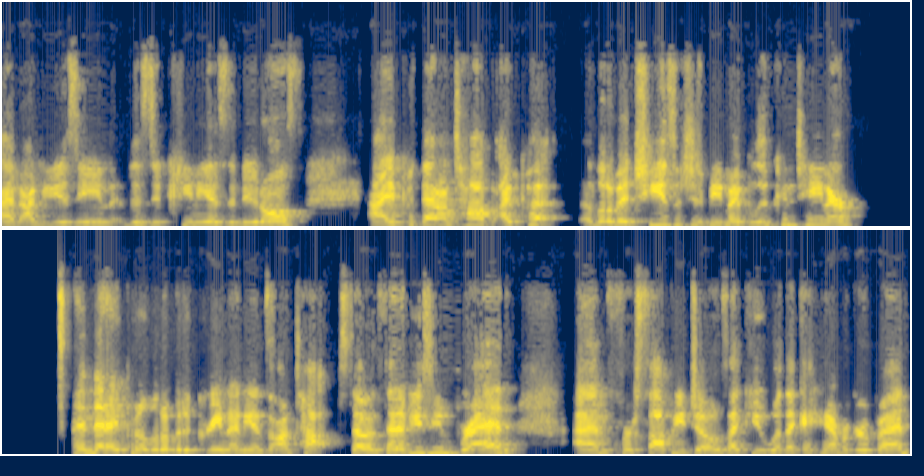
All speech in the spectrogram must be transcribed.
And I'm using the zucchini as the noodles. I put that on top. I put a little bit of cheese, which would be my blue container, and then I put a little bit of green onions on top. So instead of using bread um, for sloppy joes like you would like a hamburger bread,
